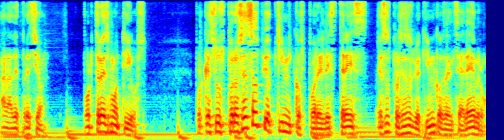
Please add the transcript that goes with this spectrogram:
a la depresión por tres motivos. Porque sus procesos bioquímicos por el estrés, esos procesos bioquímicos del cerebro,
